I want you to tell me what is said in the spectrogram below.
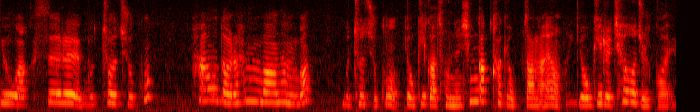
이 왁스를 묻혀주고 파우더를 한 번 한번 묻혀주고 여기가 저는 심각하게 없잖아요. 여기를 채워줄 거예요.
